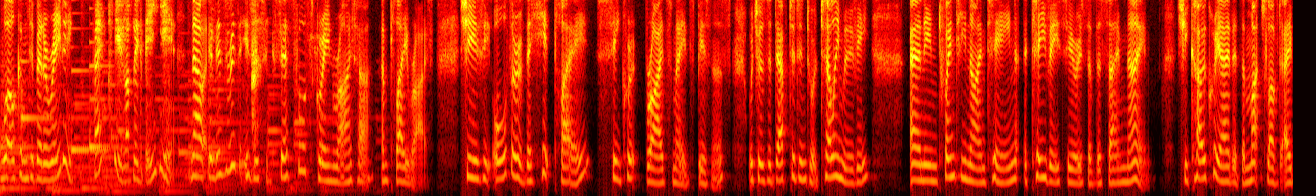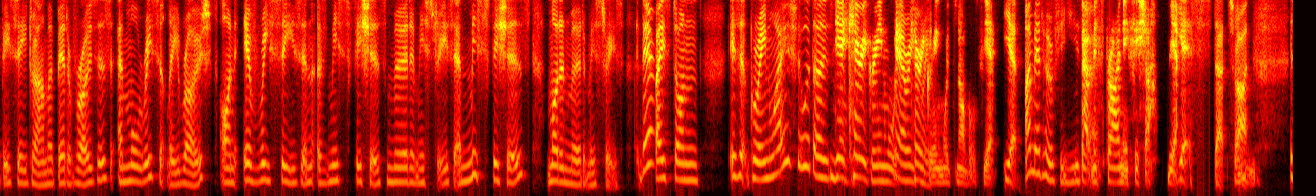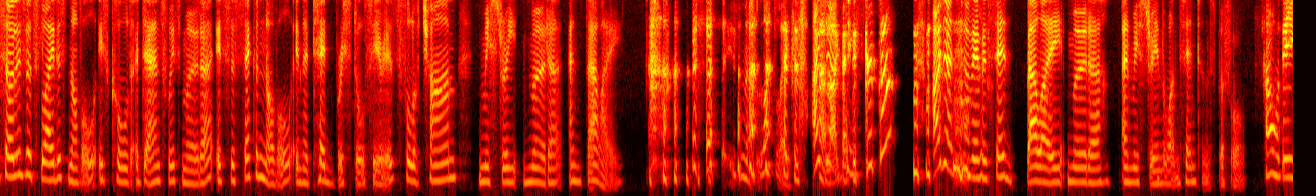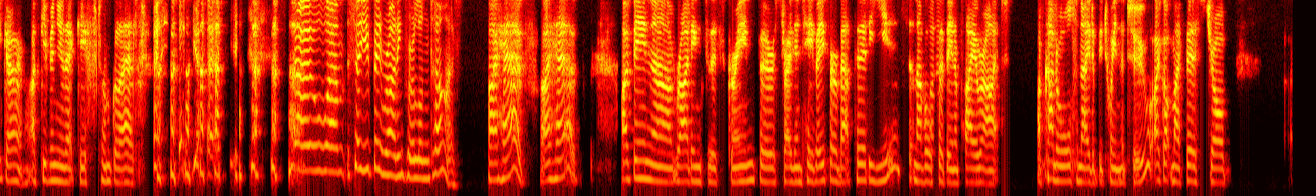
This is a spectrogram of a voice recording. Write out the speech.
welcome to Better Reading. Thank you. Lovely to be here. Now, Elizabeth is a successful screenwriter and playwright. She is the author of the hit play Secret Bridesmaids Business, which was adapted into a telemovie and in 2019, a TV series of the same name. She co created the much loved ABC drama Bed of Roses and more recently wrote on every season of Miss Fisher's Murder Mysteries and Miss Fisher's Modern Murder Mysteries. They're based on is it Greenway? Who are those? Yeah, novels? Kerry Greenwood. Kerry Kerry, Greenwood's novels. Yeah. Yeah, I met her a few years About ago. Miss Phryne Fisher. Yeah. Yes, that's right. Mm. So Elizabeth's latest novel is called A Dance with Murder. It's the second novel in the Ted Bristol series, full of charm, mystery, murder, and ballet. Isn't that lovely? That's a, I I, don't like that descriptor. I don't think I've ever said ballet, murder, and mystery in the one sentence before. Oh, there you go. I've given you that gift. I'm glad. So, um, so you've been writing for a long time. I have. I have. I've been uh, writing for the screen for Australian TV for about 30 years, and I've also been a playwright. I've kind of alternated between the two. I got my first job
